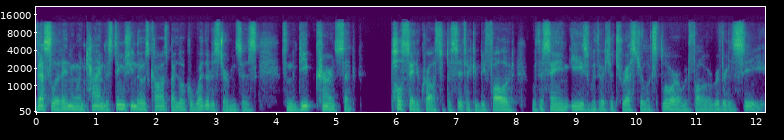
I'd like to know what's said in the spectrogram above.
vessel at any one time, distinguishing those caused by local weather disturbances from the deep currents that pulsate across the Pacific and be followed with the same ease with which a terrestrial explorer would follow a river to sea.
